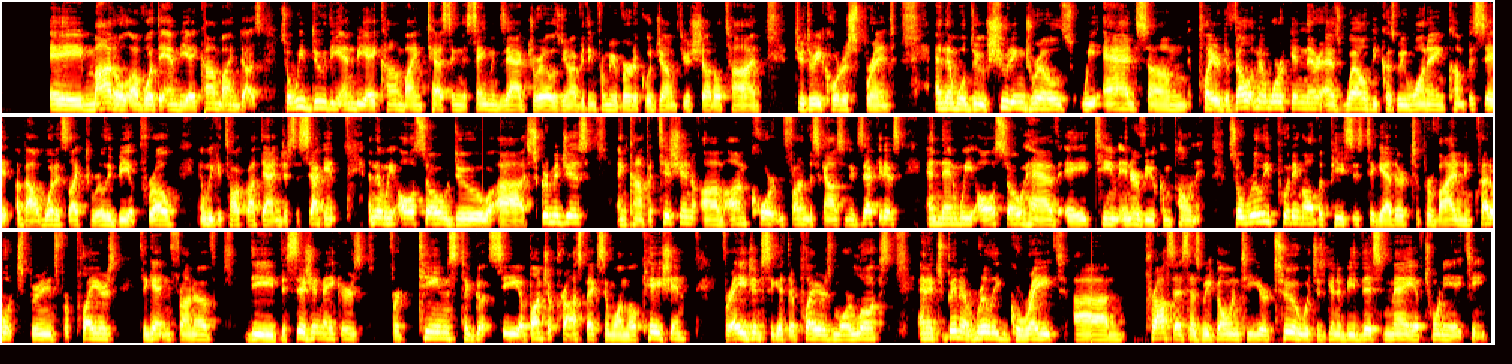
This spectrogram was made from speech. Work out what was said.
a model of what the NBA combine does. So we do the NBA combine testing, the same exact drills, you know, everything from your vertical jump to your shuttle time to your three quarter sprint. And then we'll do shooting drills. We add some player development work in there as well because we want to encompass it about what it's like to really be a pro. And we could talk about that in just a second. And then we also do uh, scrimmages and competition um, on court in front of the scouts and executives. And then we also have a team interview component. So really putting all the pieces together to provide an incredible experience for players to get in front of the decision makers, for teams to go see a bunch of prospects in one location, for agents to get their players more looks. And it's been a really great um, process as we go into year two, which is going to be this May of 2018.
